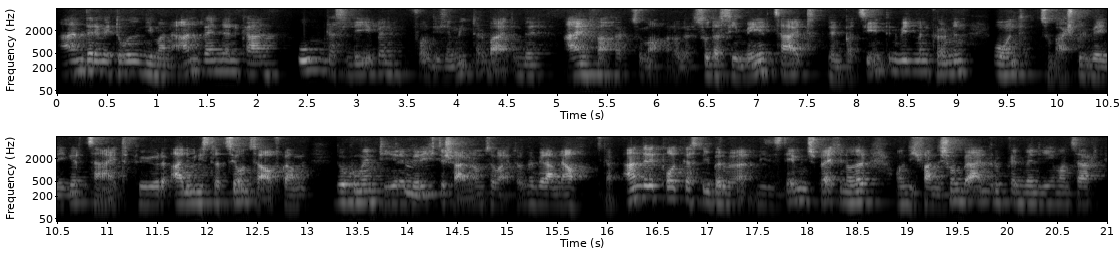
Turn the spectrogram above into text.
andere Methoden, die man anwenden kann, um das Leben von diesen Mitarbeitenden einfacher zu machen oder so, dass sie mehr Zeit den Patienten widmen können und zum Beispiel weniger Zeit für Administrationsaufgaben, dokumentieren, mhm. Berichte schreiben und so weiter. Oder wir haben auch es gab andere Podcasts, die über dieses Themen sprechen, oder? Und ich fand es schon beeindruckend, wenn jemand sagt,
